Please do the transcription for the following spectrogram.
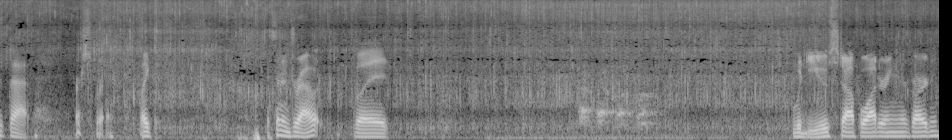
look at that. Our spray. Like, it's in a drought, but would you stop watering your garden?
